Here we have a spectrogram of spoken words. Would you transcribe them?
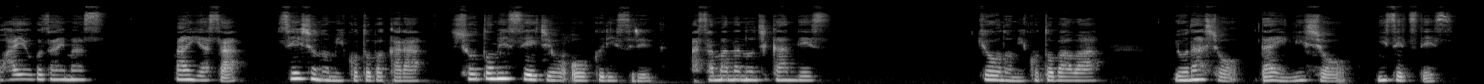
おはようございます。毎朝、聖書の御言葉からショートメッセージをお送りする朝マナの時間です。今日の御言葉は、ヨナ書第2章2節です。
